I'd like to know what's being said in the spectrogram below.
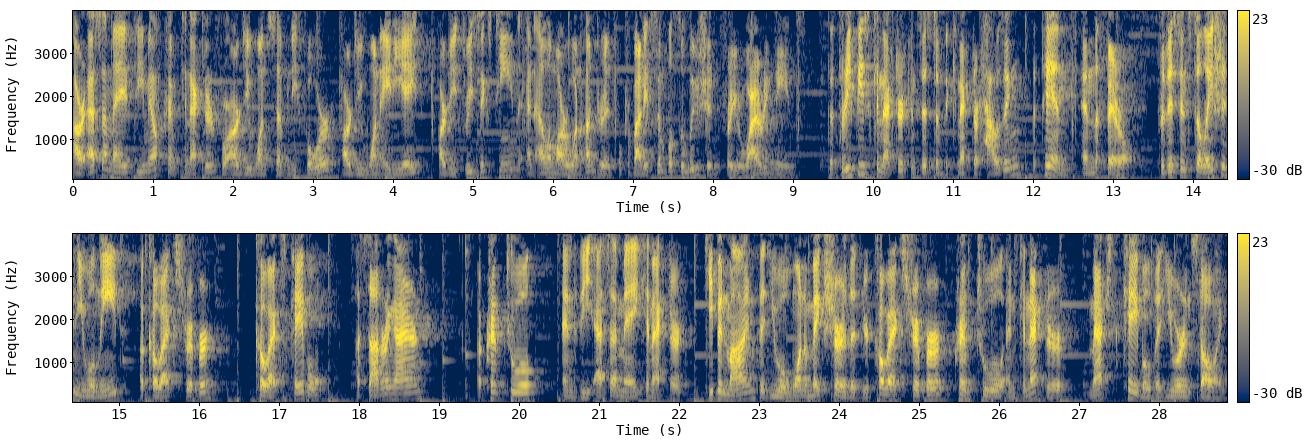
Our SMA female crimp connector for RG174, RG188, RG316, and LMR100 will provide a simple solution for your wiring needs. The three-piece connector consists of the connector housing, the pin, and the ferrule. For this installation you will need a coax stripper, coax cable, a soldering iron, a crimp tool, and the SMA connector. Keep in mind that you will want to make sure that your coax stripper, crimp tool, and connector match the cable that you are installing.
